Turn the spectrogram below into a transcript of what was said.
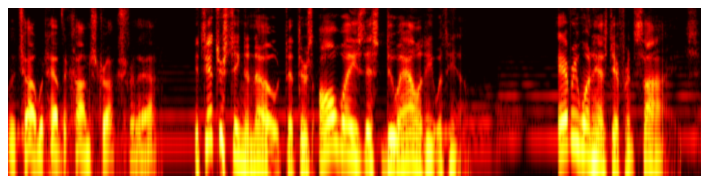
the child would have the constructs for that. It's interesting to note that there's always this duality with him. Everyone has different sides,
